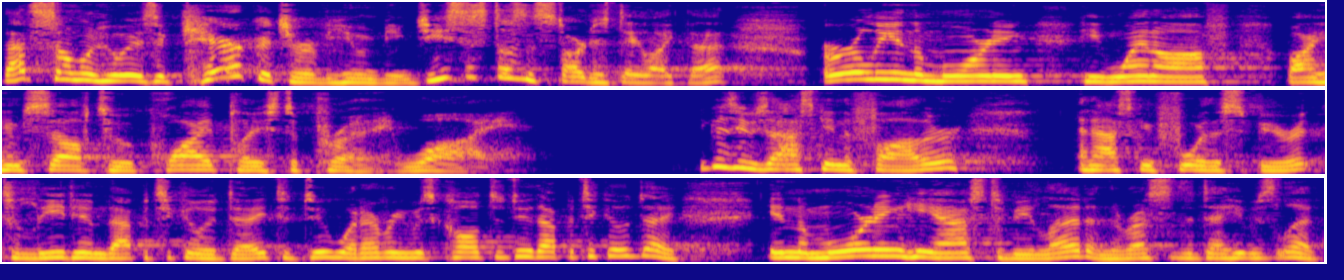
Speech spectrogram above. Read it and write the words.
That's someone who is a caricature of a human being. Jesus doesn't start his day like that. Early in the morning, he went off by himself to a quiet place to pray. Why? Because he was asking the Father and asking for the Spirit to lead him that particular day to do whatever he was called to do that particular day. In the morning, he asked to be led, and the rest of the day he was led,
